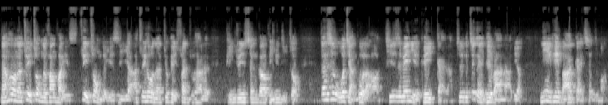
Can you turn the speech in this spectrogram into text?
然后呢，最重的方法也是最重的也是一样啊。最后呢，就可以算出它的平均身高、平均体重。但是我讲过了啊，其实这边也可以改了，这个这个也可以把它拿掉。你也可以把它改成什么？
